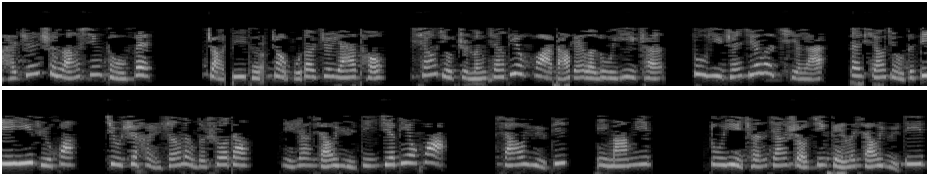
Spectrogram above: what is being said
还真是狼心狗肺，找逼的找不到这丫头。小九只能将电话打给了陆亦辰，陆亦辰接了起来，但小九的第一句话就是很生冷的说道：“你让小雨滴接电话。”小雨滴，你妈咪。杜奕辰将手机给了小雨滴，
